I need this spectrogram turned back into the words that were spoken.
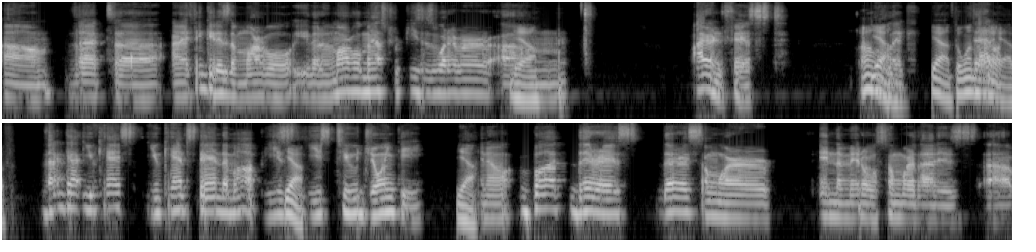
um that uh and I think it is the Marvel either the Marvel masterpieces, whatever. Um Iron Fist. oh, yeah. Like Yeah, the one that, That- I have. that guy you can't you can't stand him up. He's Yeah. he's too jointy. Yeah. You know, but there is there is somewhere in the middle, somewhere that is uh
